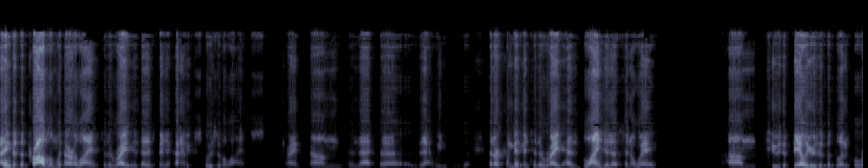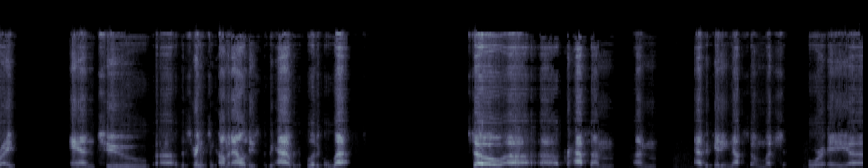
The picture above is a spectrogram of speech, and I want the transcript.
I think that the problem with our alliance to the right is that it's been a kind of exclusive alliance. right? Um, and that uh, that we that our commitment to the right has blinded us in a way um, to the failures of the political right and to uh, the strengths and commonalities that we have with the political left. So uh, uh, perhaps I'm I'm advocating not so much for a uh,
